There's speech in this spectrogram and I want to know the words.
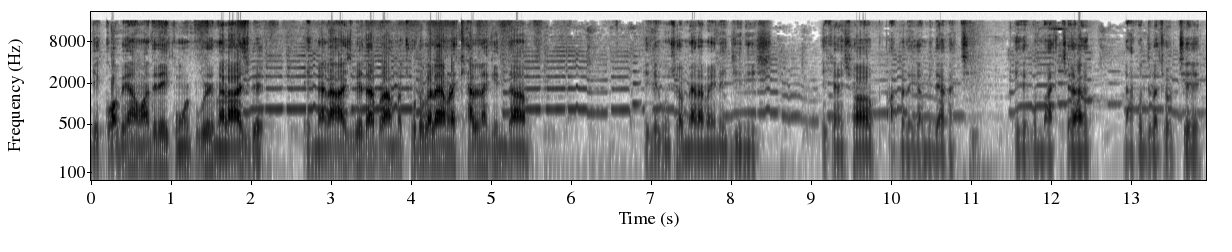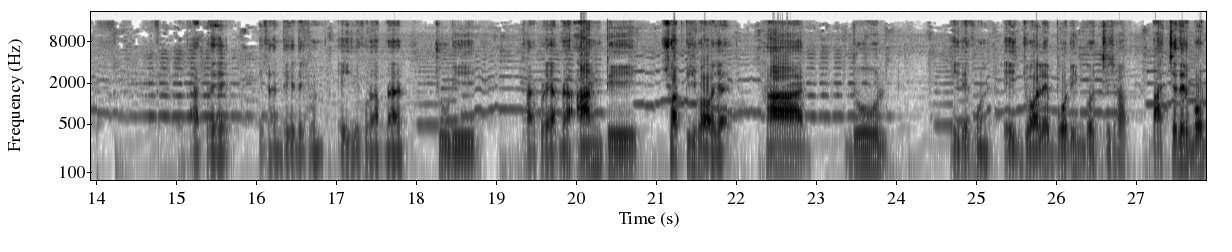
যে কবে আমাদের এই কোমরপুকুরের মেলা আসবে। এই মেলা আসবে, তারপর আমরা ছোটোবেলায় আমরা খেলনা কিনতাম এই দেখুন সব মেলা মাইনের জিনিস। এখানে সব আপনাদেরকে আমি দেখাচ্ছি। এই দেখুন বাচ্চারা নাকরদোলা চড়ছে। তারপরে এখান থেকে দেখুন, এই দেখুন আপনার চুড়ি, তারপরে আপনার আংটি সব কিছু পাওয়া যায়। হার, দুল, এই দেখুন, এই জলে বোটিং করছে সব। বাচ্চাদের বোট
